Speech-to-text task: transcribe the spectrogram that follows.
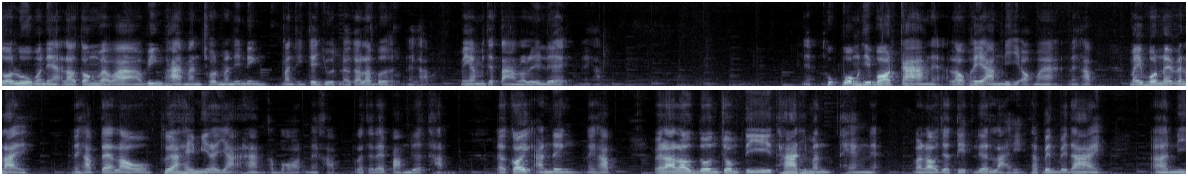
ตัวลูกมันเนี่ยเราต้องแบบว่าวิ่งผ่านมันชนมันนิดนึง มันถึงจะหยุดแล้วก็ระเบิดนะครับ ไม่งั้นมันจะตามเราเรื่อยๆนะครับเนี่ยทุกวงที่บอสกลางเนี่ยเราพยายามหนีออกมานะครับ ไม่พ้นไม่เป็นไรนะครับ แต่เราเพื่อให้มีระยะห่างกับบอสนะครับ เราจะได้ปั๊มเลือดทัน แล้วก็อีกอันนึงนะครับ เวลาเราโดนโจมตีท่าที่มันแทงเนี่ยมันเราจะติดเลือดไหล ถ้าเป็นไปได้หนี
